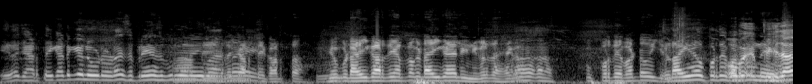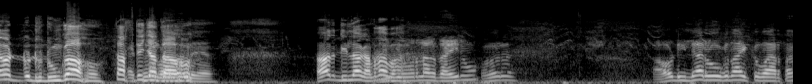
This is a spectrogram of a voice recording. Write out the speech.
ਇਹਦਾ ਜੜ ਤੇ ਕੱਢ ਕੇ ਲੋਡ ਹੋਣਾ ਸਪਰੇਅ ਸਪਰੂ ਨਹੀਂ ਮਾਰਨਾ ਜੜ ਤੇ ਕੱਢਤਾ। ਕਿਉਂ ਕਢਾਈ ਕਰਦੇ ਆਪਾਂ ਕਢਾਈ ਕਾ ਨਹੀਂ ਨਿਕਲਦਾ ਹੈਗਾ। ਹਾਂ ਹਾਂ। ਉੱਪਰ ਤੇ ਵੱਢ ਹੋਈ ਜਾਂਦਾ। ਲੜਾਈ ਨਾਲ ਉੱਪਰ ਤੇ ਉਹ ਵੱਢ ਦਿੰਦੇ ਆ। ਪਿਛਲਾ ਉਹ ਡੂੰਗਾ ਉਹ ਧਰਤੀ ਜਾਂਦਾ ਉਹ। ਆਹ ਡੀਲਾ ਕੱਢਦਾ ਬਾ ਜ਼ੋਰ ਲੱਗਦਾ ਇਹਨੂੰ। ਹੋਰ? ਆਹੋ ਡੀਲਾ ਰੋਕਦਾ ਇੱਕ ਵਾਰ ਤਾਂ।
